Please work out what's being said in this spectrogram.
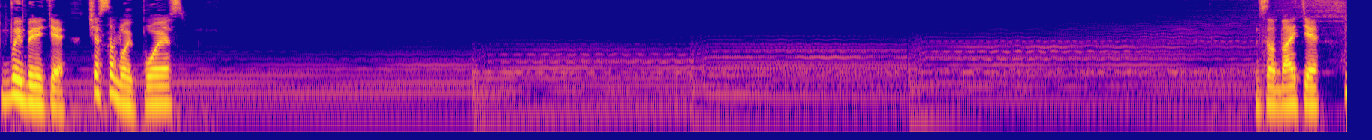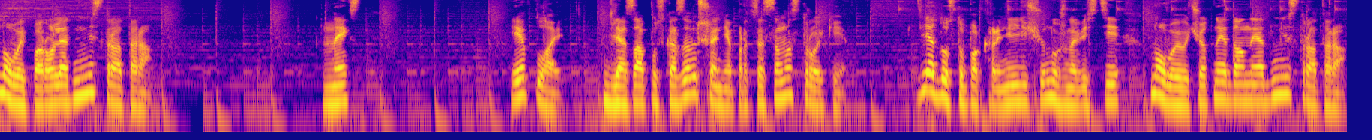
Выберите часовой пояс. Задайте новый пароль администратора. Next и Apply для запуска завершения процесса настройки. Для доступа к хранилищу нужно ввести новые учетные данные администратора.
